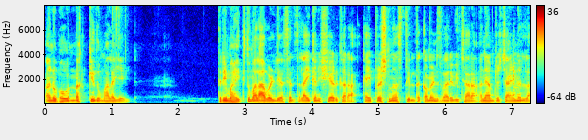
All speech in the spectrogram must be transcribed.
अनुभव नक्की तुम्हाला येईल. तरी माहिती तुम्हाला आवडली असेल तर लाईक आणि शेअर करा. काही प्रश्न असतील तर कमेंट्सद्वारे विचारा आणि आमच्या चॅनलला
